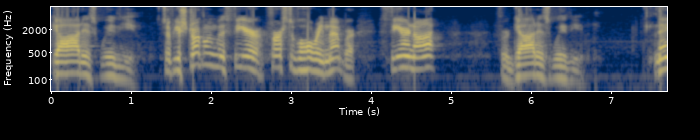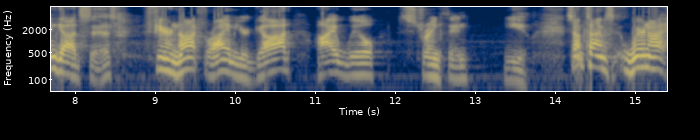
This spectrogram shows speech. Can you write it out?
God is with you. So if you're struggling with fear, first of all, remember fear not, for God is with you. Then God says, Fear not, for I am your God. I will strengthen you. Sometimes we're not,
